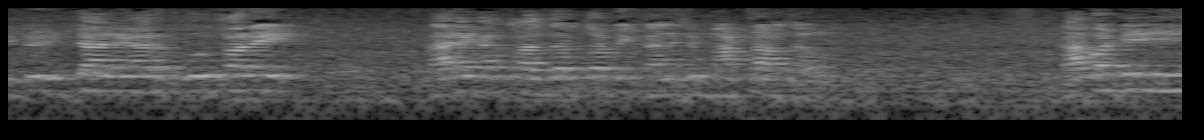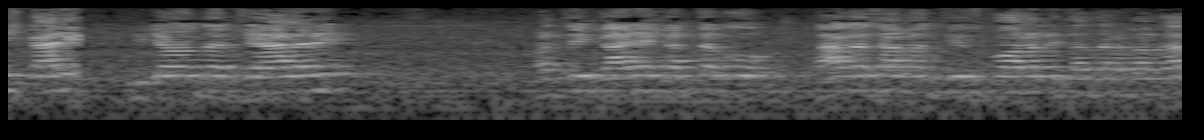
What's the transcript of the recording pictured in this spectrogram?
ఇటు ఇన్ఛార్జ్ గారు కూర్చొని కార్యకర్తలందరితో కలిసి మాట్లాడతారు. కాబట్టి ఈ కార్య విజయవంతం చేయాలని ప్రతి కార్యకర్తకు భాగస్వామ్యం తీసుకోవాలని సందర్భంగా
